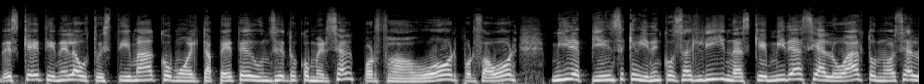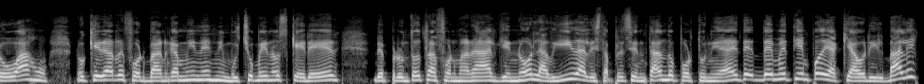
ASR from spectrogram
es que tiene la autoestima como el tapete de un centro comercial. Por favor, por favor, mire, piense que vienen cosas lindas, que mire hacia lo alto, no hacia lo bajo. No quiera reformar gamines, ni mucho menos querer de pronto transformar a alguien. No, la vida le está presentando oportunidades. deme tiempo de aquí a abril, ¿vale?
